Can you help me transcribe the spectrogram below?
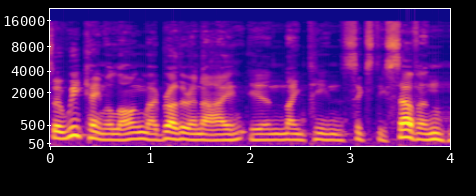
So we came along, my brother and I, in 1967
